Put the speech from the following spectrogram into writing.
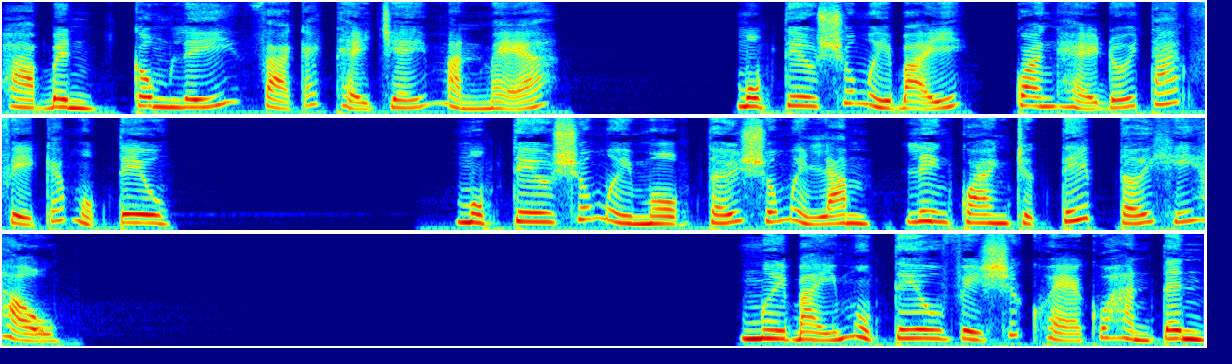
hòa bình, công lý và các thể chế mạnh mẽ. Mục tiêu số 17, quan hệ đối tác vì các mục tiêu. Mục tiêu số 11 tới số 15 liên quan trực tiếp tới khí hậu. 17 mục tiêu vì sức khỏe của hành tinh.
